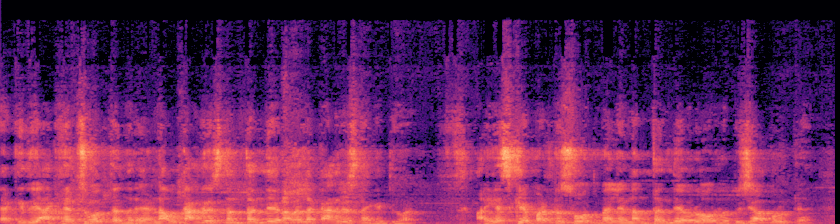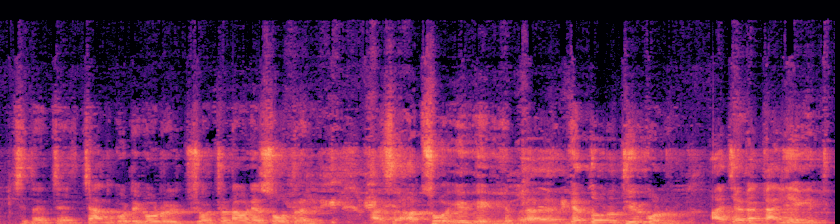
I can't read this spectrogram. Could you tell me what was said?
ಯಾಕೆ ಇದು ಯಾಕೆ ಹೆಚ್ಚು ಗೊತ್ತಂದ್ರೆ ನಾವು ಕಾಂಗ್ರೆಸ್ ನಮ್ಮ ತಂದೆ, ನಾವೆಲ್ಲ ಕಾಂಗ್ರೆಸ್ನಾಗ ಇದ್ವಿ ಆ ಎಸ್ ಕೆ ಪಾಟೀಲ್ ಸೋತ ಮೇಲೆ ನಮ್ಮ ತಂದೆಯವರು ಅವ್ರನ್ನ ಬಿಜಾಪುರಕ್ಕೆ ಚಾಂದಕೋಟೆ ಗೌಡರು ಚುನಾವಣೆ ಸೋತ್ರಲ್ಲಿ. ಆ ಸ- ಗೆದ್ದವರು ತೀರ್ಕೊಂಡ್ರು. ಆ ಜಾಗ ಖಾಲಿಯಾಗಿತ್ತು.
